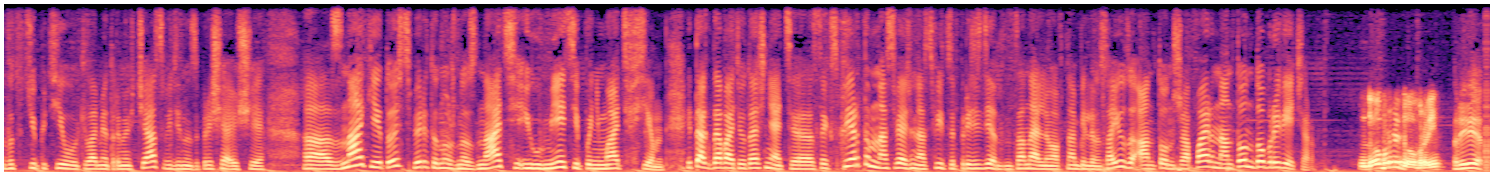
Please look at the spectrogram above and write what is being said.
25 километрами в час. Введены запрещающие а, знаки. То есть теперь это нужно знать и уметь и понимать всем. Итак, давайте уточнять э, с экспертом. На связи у нас вице-президент Национального автомобильного союза Антон Шапарин. Антон, добрый вечер. Добрый-добрый. Привет.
